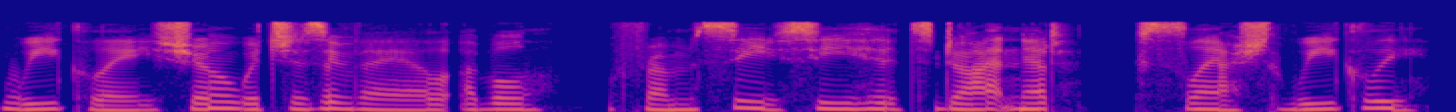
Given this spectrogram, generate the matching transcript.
weekly show which is available from cchits.net slash weekly.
